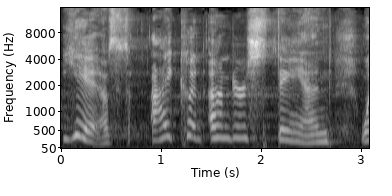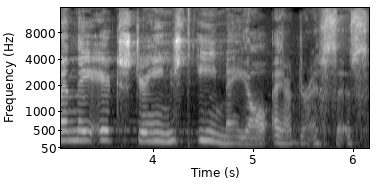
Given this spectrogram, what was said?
yes, I could understand when they exchanged email addresses.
